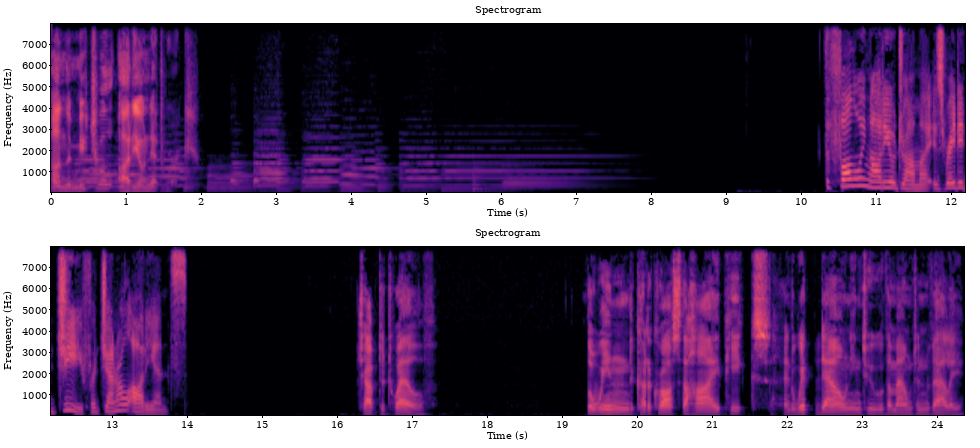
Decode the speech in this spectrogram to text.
on the Mutual Audio Network. The following audio drama is rated G for general audience. Chapter 12 The wind cut across the high peaks and whipped down into the mountain valley.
